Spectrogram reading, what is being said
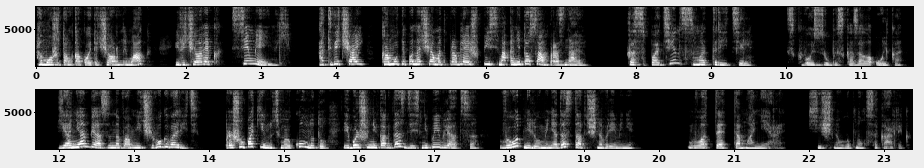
А может, он какой-то черный маг? Или человек семейный? Отвечай, кому ты по ночам отправляешь письма, а не то сам прознаю. «Господин смотритель», — сквозь зубы сказала Олька, — «я не обязана вам ничего говорить. Прошу покинуть мою комнату и больше никогда здесь не появляться. Вы отняли у меня достаточно времени». «Вот это манеры!» — хищно улыбнулся карлик.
